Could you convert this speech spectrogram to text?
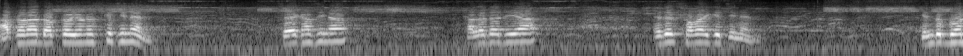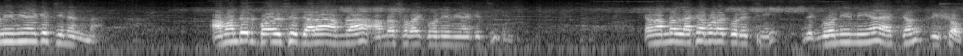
আপনারা ডক্টর ইউনুসকে চিনেন? শেখ হাসিনা, খালেদা জিয়া, এদের সবাইকে চিনেন। কিন্তু গনি মিয়াকে চিনেন না। আমাদের বয়সে যারা আমরা আমরা সবাই গনি মিয়াকে চিনি। কারণ আমরা লেখাপড়া করেছি যে গনি মিয়া একজন কৃষক।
